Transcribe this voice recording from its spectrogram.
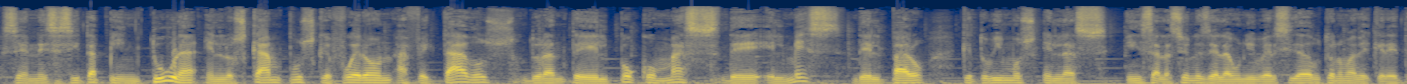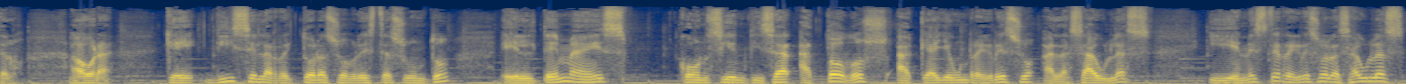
se necesita pintura en los campus que fueron afectados durante el poco más del mes del paro que tuvimos en las instalaciones de la Universidad Autónoma de Querétaro. Ahora, ¿qué dice la rectora sobre este asunto? El tema es concientizar a todos a que haya un regreso a las aulas y en este regreso a las aulas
